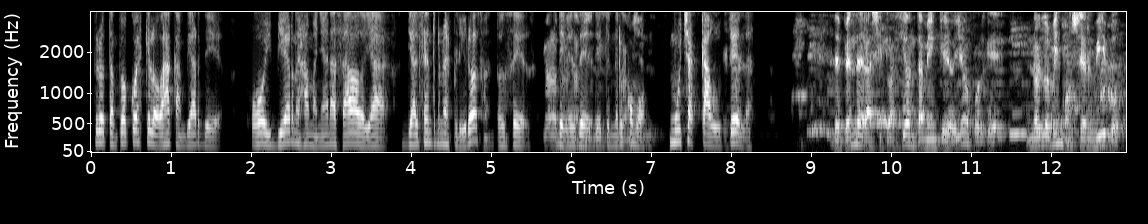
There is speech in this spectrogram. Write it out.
pero tampoco es que lo vas a cambiar de hoy viernes a mañana sábado, ya, ya el centro no es peligroso. Entonces, Claro, debes de- de, también- tener como también- mucha cautela. Depende de la situación también, creo yo, porque no es lo mismo ser vivo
